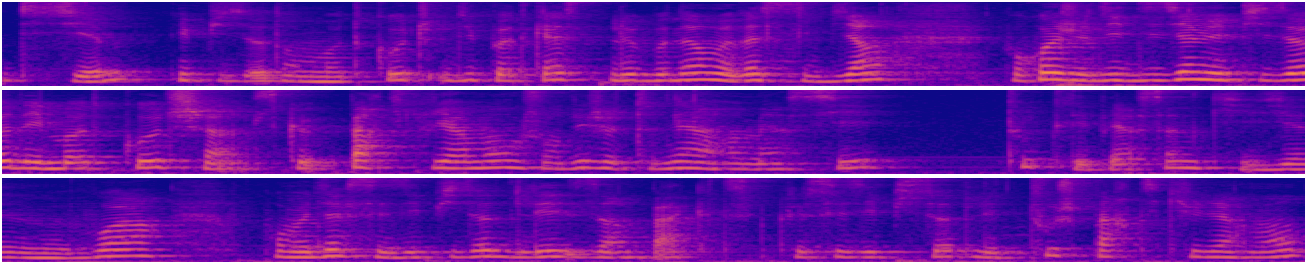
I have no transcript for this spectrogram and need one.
dixième épisode en mode coach du podcast Le bonheur me va si bien. Pourquoi je dis dixième épisode et mode coach? Parce que particulièrement aujourd'hui je tenais à remercier toutes les personnes qui viennent me voir pour me dire que ces épisodes les impactent, que ces épisodes les touchent particulièrement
